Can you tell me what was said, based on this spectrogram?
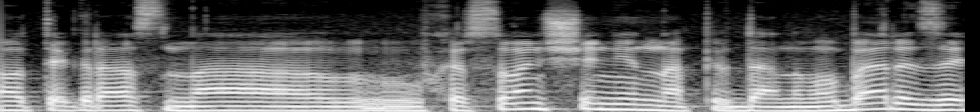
от якраз на Херсонщині, на південному березі,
